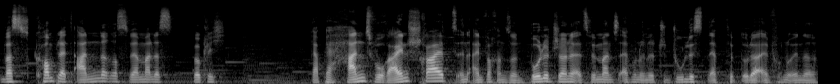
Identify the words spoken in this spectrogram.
was komplett anderes, wenn man es wirklich ja, per Hand wo reinschreibt, in, einfach in so ein Bullet Journal, als wenn man es einfach nur in eine To-Do-Listen-App tippt oder einfach nur in eine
